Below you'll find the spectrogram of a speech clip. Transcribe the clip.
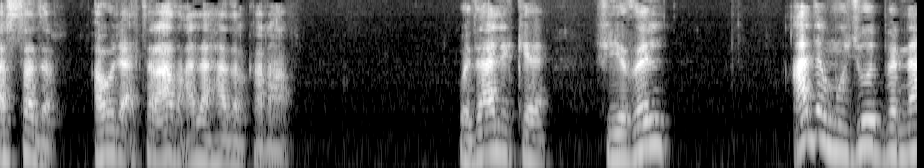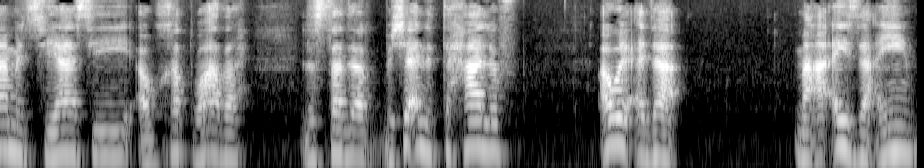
الصدر أو الاعتراض على هذا القرار. وذلك في ظل عدم وجود برنامج سياسي أو خط واضح للصدر بشأن التحالف أو الأداء مع أي زعيم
